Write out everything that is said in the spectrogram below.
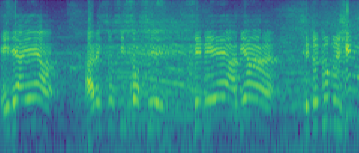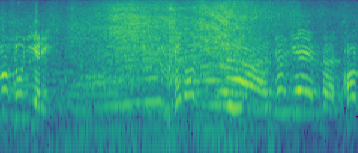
Et derrière, avec son 600 CBR, eh bien, c'est au tour de Gilles Mongeau d'y aller. Deuxième, 30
